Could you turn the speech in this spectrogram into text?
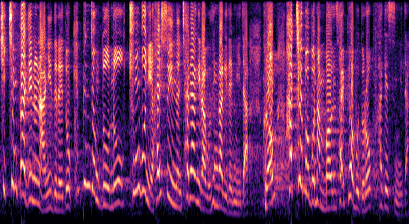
취침까지는 아니더라도 캠핑 정도로 충분히 할 수 있는 차량이라고 생각이 됩니다. 그럼 하체 부분 한번 살펴보도록 하겠습니다.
